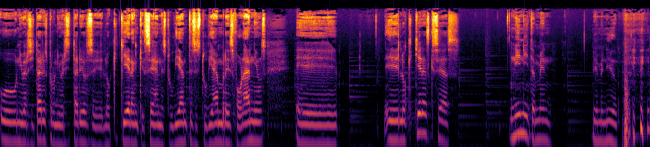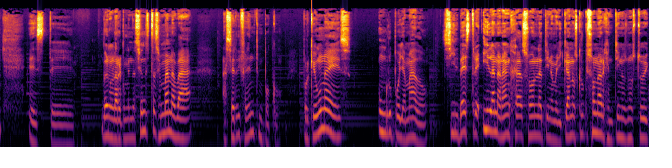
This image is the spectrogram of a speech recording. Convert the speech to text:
universitarios, pero universitarios, eh, lo que quieran que sean, estudiantes, estudiambres, foráneos, eh, eh, lo que quieras que seas. Nini también, bienvenido. este, bueno, la recomendación de esta semana va a ser diferente un poco, porque una es un grupo llamado Silvestre y La Naranja, son latinoamericanos, creo que son argentinos, no estoy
